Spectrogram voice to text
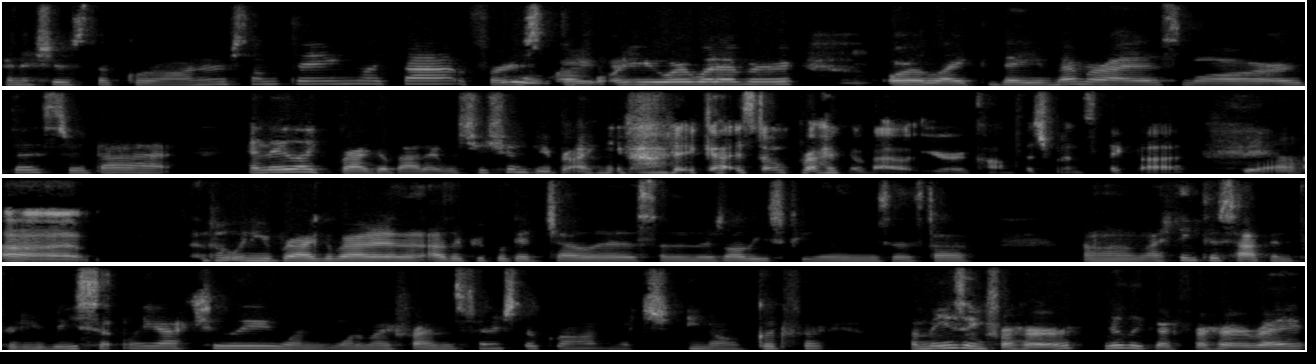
finishes the Quran or something like that first right, before you or whatever, or like they memorize more or this or that, and they like brag about it, which you shouldn't be bragging about it, guys. Don't brag about your accomplishments like that. yeah, Um, but when you brag about it and then other people get jealous and then there's all these feelings and stuff. Um, I think this happened pretty recently actually when one of my friends finished the Quran, which, you know, good for amazing for her, really good for her, right?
